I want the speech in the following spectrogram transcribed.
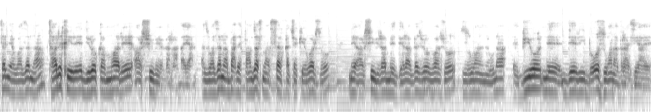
تنیا وزنا تاریخی ری دیروکا ماره آرشیوی گرانا یعنی از وزنا بعد 50 سنه سر قچکی ورزو ne arşiv ra ne dera vejo vajo zwan una biyo ne deri bo zwana vraziyaye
